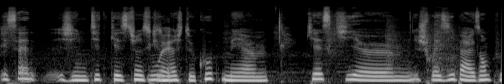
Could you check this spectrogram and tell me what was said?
Et ça, j'ai une petite question, excuse-moi, je te coupe, mais qu'est-ce qui choisit, par exemple,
